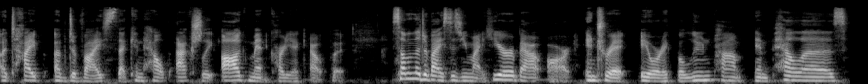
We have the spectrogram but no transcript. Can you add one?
a type of device that can help actually augment cardiac output. Some of the devices you might hear about are intra-aortic balloon pump, Impellas,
